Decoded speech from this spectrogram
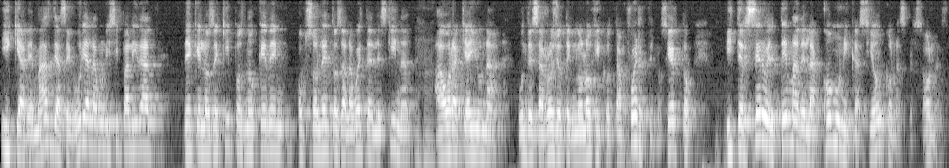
y que además le asegure a la municipalidad de que los equipos no queden obsoletos a la vuelta de la esquina, ahora que hay una, un desarrollo tecnológico tan fuerte, ¿no es cierto? Y tercero, el tema de la comunicación con las personas,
